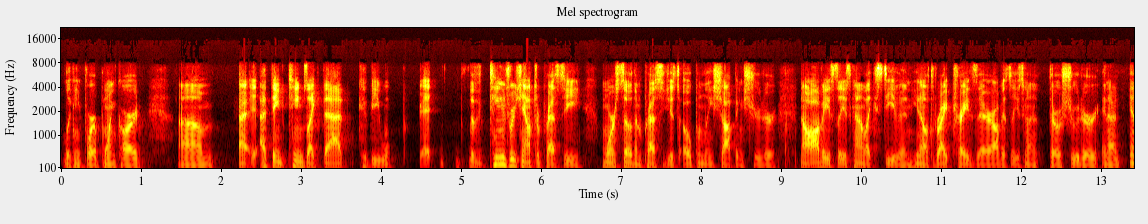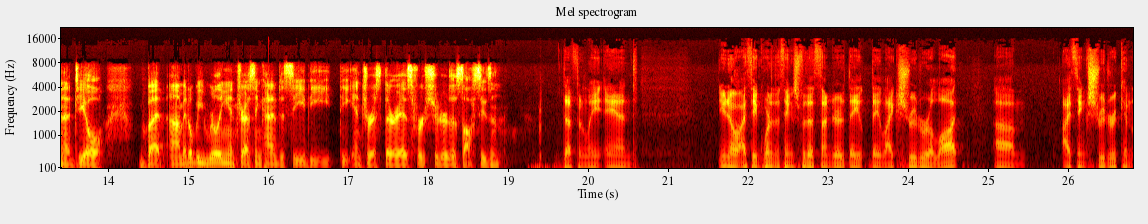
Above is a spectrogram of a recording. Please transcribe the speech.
looking for a point guard. Um, I, I think teams like that could be it, the teams reaching out to Presti more so than Presti just openly shopping Schroeder. Now, obviously, it's kind of like Steven. You know, with the right trades there, obviously he's going to throw Schroeder in a in a deal. But um, it'll be really interesting, kind of, to see the the interest there is for Schroeder this offseason. Definitely, and you know, I think one of the things for the Thunder, they they like Schroeder a lot. Um, I think Schroeder can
